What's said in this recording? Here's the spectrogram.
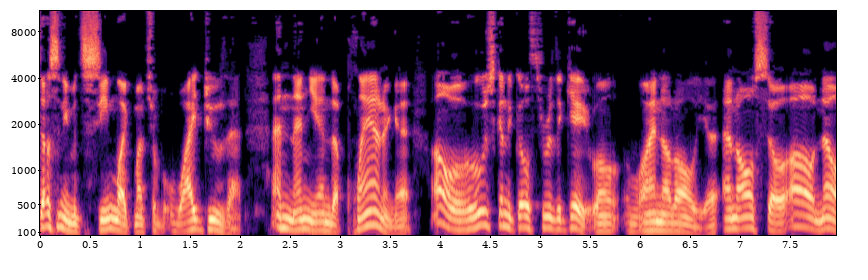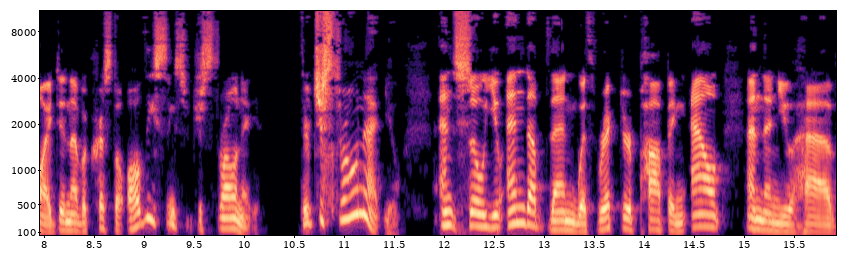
doesn't even seem like much of. Why do that? And then you end up planning it. Oh, who's going to go through the gate? Well, why not all of you? And also, oh no, I didn't have a crystal. All these things are just thrown at you. They're just thrown at you. And so you end up then with Rictor popping out, and then you have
